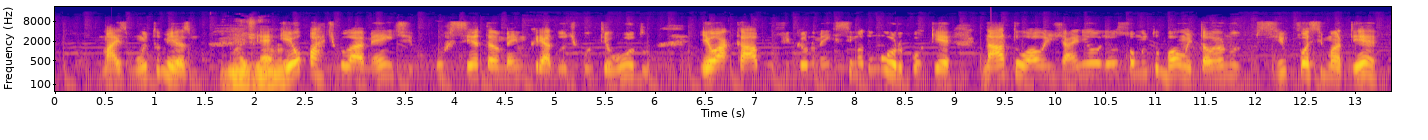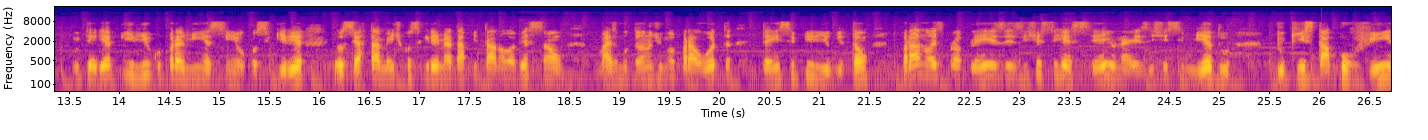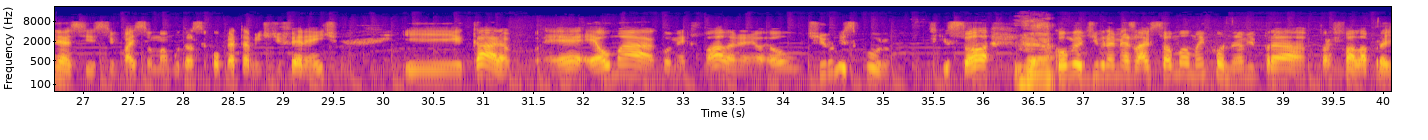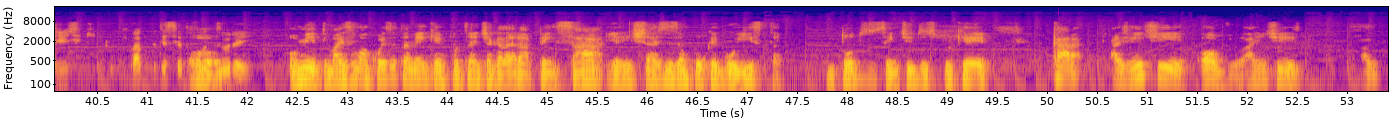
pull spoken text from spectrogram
Mas muito mesmo. Imagina. É, eu, particularmente, por ser também um criador de conteúdo, eu acabo ficando meio em cima do muro, porque na atual engine eu, eu sou muito bom. Então, eu não, se fosse manter, não teria perigo para mim, assim, eu conseguiria, eu certamente conseguiria me adaptar à nova versão, mas mudando de uma para outra tem esse perigo. Então, para nós pro players existe esse receio, né? Existe esse medo do que está por vir, né? Se, se vai ser uma mudança completamente diferente. E, cara, é, é uma, como é que fala, né? É um tiro no escuro. Acho que só, é. como eu digo nas minhas lives, só mamãe Konami pra, pra falar pra gente o que, que vai acontecer no oh. futuro aí. Ô Mito, mas uma coisa também que é importante a galera pensar, e a gente às vezes é um pouco egoísta em todos os sentidos, porque, cara, a gente, óbvio, a gente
